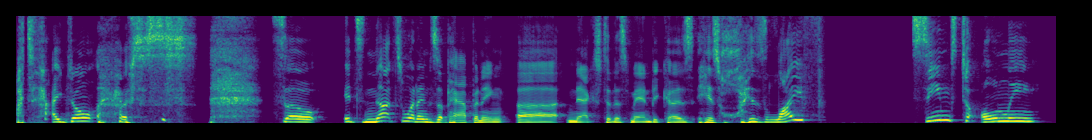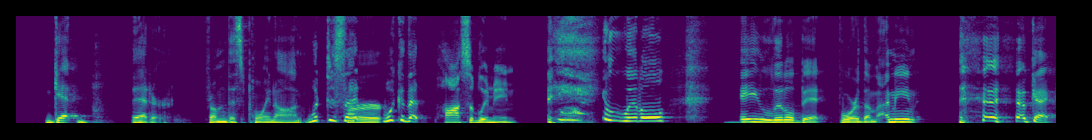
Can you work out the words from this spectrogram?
I don't so it's nuts what ends up happening uh next to this man because his his life seems to only get better from this point on. What does For- that? What could that possibly mean? a little a little bit for them. I mean, okay.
